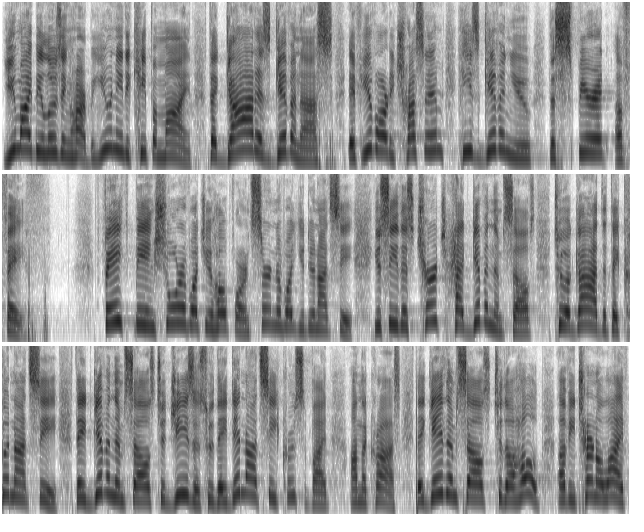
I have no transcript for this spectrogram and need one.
you might be losing heart, but you need to keep in mind that God has given us, if you've already trusted Him, He's given you the spirit of faith. Faith being sure of what you hope for and certain of what you do not see. You see, this church had given themselves to a God that they could not see. They'd given themselves to Jesus, who they did not see crucified on the cross. They gave themselves to the hope of eternal life,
